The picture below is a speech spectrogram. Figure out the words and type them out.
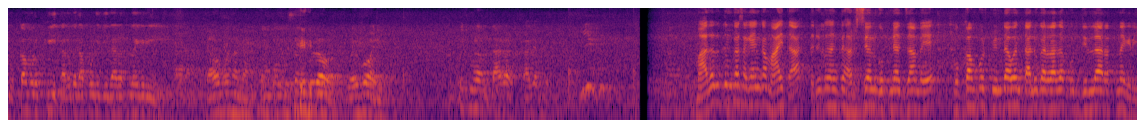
मुक्काम रुखी तालुका दापोली जिल्हा रत्नागिरी. गाव वैभववाडी. तारळ राजापूर. माझा तर तुमका सगळ्यांका माहीत हा तरी पण सांगते हर्षल गोपनाथ जांभे मुक्कामपूर वृंदावन तालुका राजापूर जिल्हा रत्नागिरी.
